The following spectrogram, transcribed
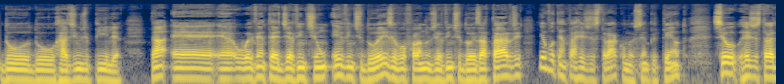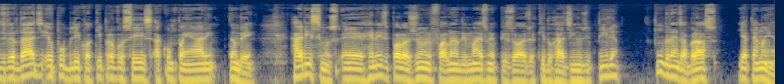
do, do Radinho de Pilha. Tá? É, é, o evento é dia 21 e 22, eu vou falar no dia 22 à tarde. Eu vou tentar registrar, como eu sempre tento. Se eu registrar de verdade, eu publico aqui para vocês acompanharem também. Raríssimos, é, René de Paula Júnior falando em mais um episódio aqui do Radinho de Pilha. Um grande abraço e até amanhã.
